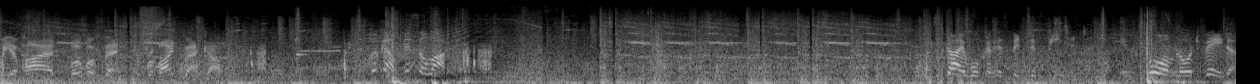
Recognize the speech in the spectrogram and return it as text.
We have hired Boba Fett to provide backup. Look out, missile lock. Skywalker has been defeated. Inform Lord Vader.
